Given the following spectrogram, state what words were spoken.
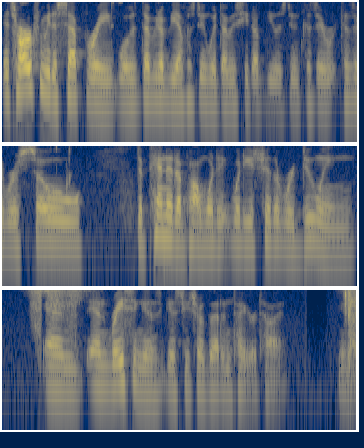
it's hard for me to separate what WWF was doing, what WCW was doing, because they were because they were so dependent upon what what each other were doing, and and racing against each other that entire time, you know.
